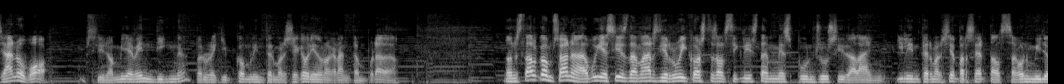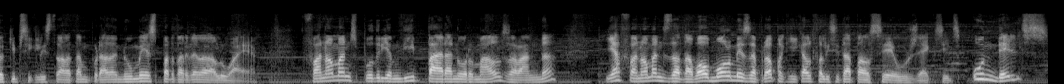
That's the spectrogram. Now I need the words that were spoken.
ja no bo, sinó mínimament digne per un equip com l'Intermarché que venia d'una gran temporada. Doncs tal com sona, avui és 6 de març i Rui Costa és el ciclista amb més punts UCI de l'any i l'Intermarché, per cert, el segon millor equip ciclista de la temporada només per darrere de l'UAE. Fenòmens, podríem dir, paranormals, a banda, hi ha fenòmens de debò molt més a prop a qui cal felicitar pels seus èxits. Un d'ells,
